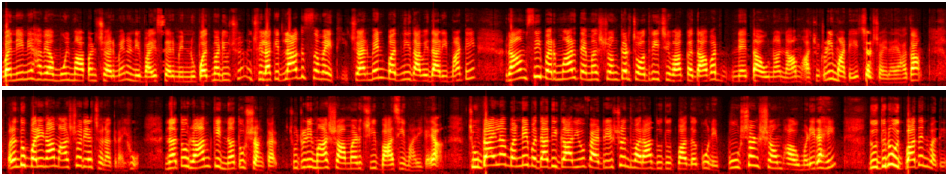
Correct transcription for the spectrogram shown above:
બંનેને હવે અમૂલમાં પણ ચેરમેન અને વાઇસ ચેરમેનનું પદ મળ્યું છે છેલ્લા કેટલાક સમયથી ચેરમેન પદની દાવેદારી માટે રામસિંહ પરમાર તેમજ શંકર ચૌધરી જેવા કદાવર નેતાઓના નામ આ ચૂંટણી માટે ચર્ચાઈ રહ્યા હતા. પરંતુ પરિણામ આશ્ચર્યજનક રહ્યું. ન તો રામ કે ન તો શંકર. ચૂંટણીમાં શામળજી બાજી મારી ગયા. ચૂંટાયેલા બંને પદાધિકારીઓ ફેડરેશન દ્વારા દૂધ ઉત્પાદકોને પોષણક્ષમ ભાવ મળી રહે. દૂધનું ઉત્પાદન વધે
